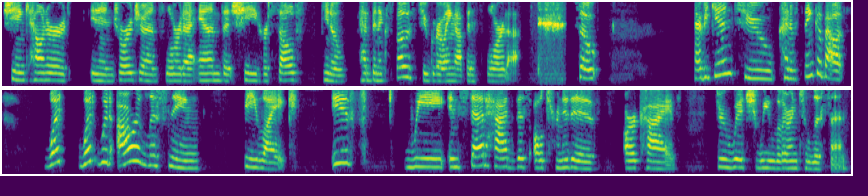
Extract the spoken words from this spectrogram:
she encountered in Georgia and Florida, and that she herself, you know, had been exposed to growing up in Florida. So I begin to kind of think about what what would our listening be like if we instead had this alternative archive through which we learn to listen.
